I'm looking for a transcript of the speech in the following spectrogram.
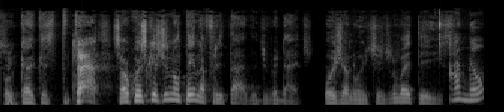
Por causa que, tá, isso é uma coisa que a gente não tem na fritada, de verdade. Hoje à noite, a gente não vai ter isso. Ah, não?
